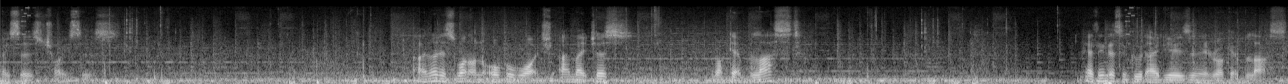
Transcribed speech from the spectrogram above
Choices, choices. I know there's one on Overwatch. I might just Rocket Blast. I think that's a good idea, isn't it? Rocket Blast.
